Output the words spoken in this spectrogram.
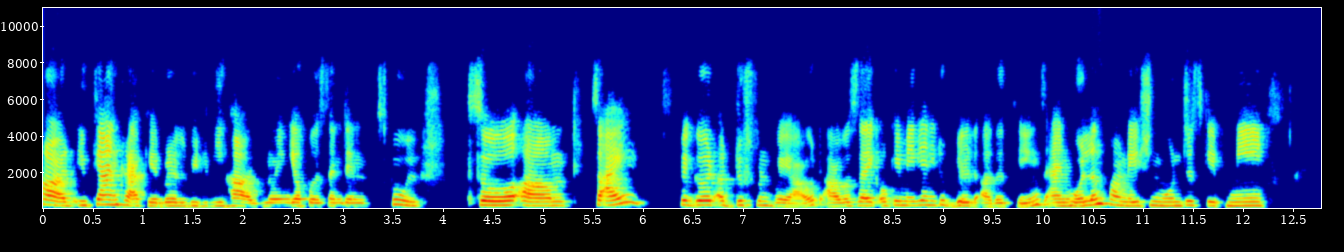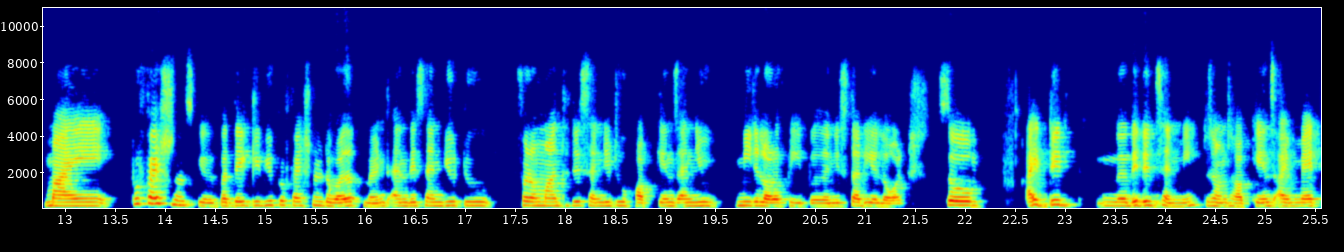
hard. You can crack it but it'll be really hard knowing your percent in school. So um so I figured a different way out. I was like okay maybe I need to build other things. And World Lung Foundation won't just give me my professional skills but they give you professional development and they send you to for a month they send you to hopkins and you meet a lot of people and you study a lot. So i did they did send me to johns hopkins. I met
